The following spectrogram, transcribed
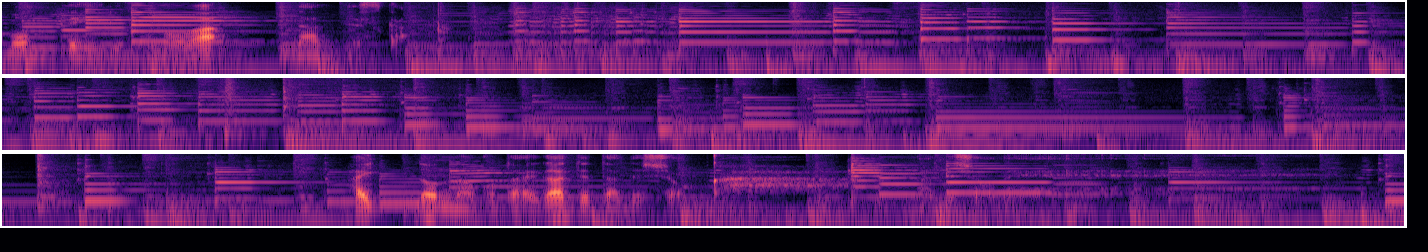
持っているものは何ですか？はい、どんな答えが出たでしょうか？何でしょうね。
